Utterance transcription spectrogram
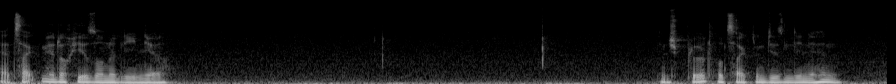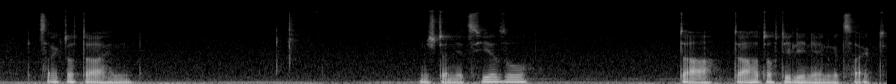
Er zeigt mir doch hier so eine Linie. Bin ich blöd? Wo zeigt denn diese Linie hin? Die zeigt doch dahin. Wenn ich dann jetzt hier so da, da hat doch die Linie hingezeigt.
